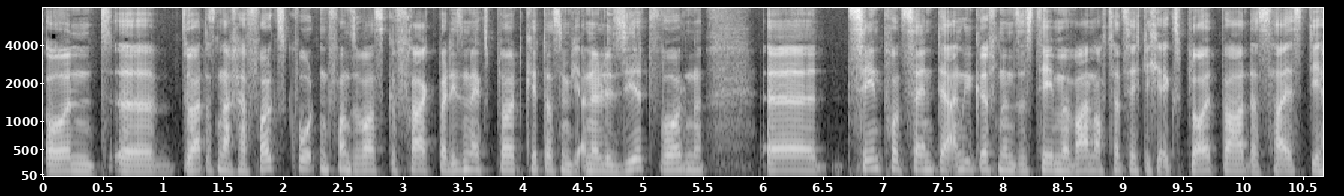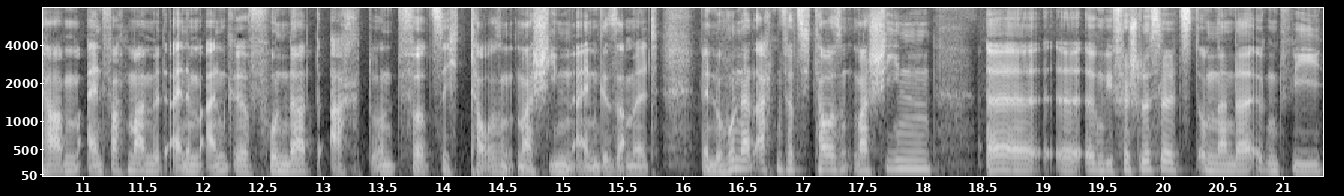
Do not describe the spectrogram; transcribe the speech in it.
Und äh, du hattest nach Erfolgsquoten von sowas gefragt. Bei diesem Exploit-Kit, das nämlich analysiert wurde, äh, 10% der angegriffenen Systeme waren auch tatsächlich exploitbar. Das heißt, die haben einfach mal mit einem Angriff 148.000 Maschinen eingesammelt. Wenn du 148.000 Maschinen äh, äh, irgendwie verschlüsselst, um dann da irgendwie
